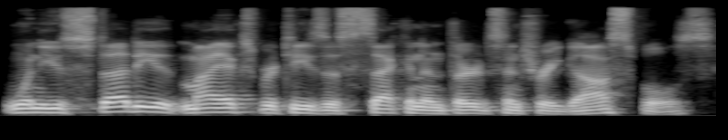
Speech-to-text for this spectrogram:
When you study, my expertise is second and third century gospels.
